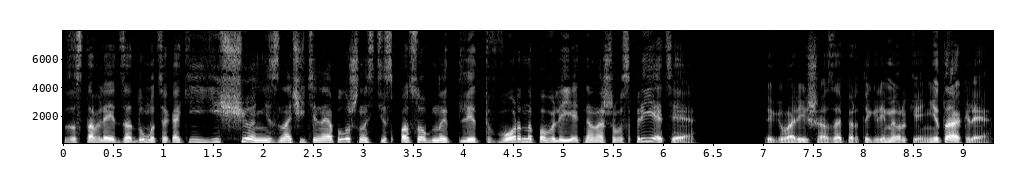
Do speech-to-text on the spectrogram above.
Заставляет задуматься, какие еще незначительные оплошности способны тлетворно повлиять на наше восприятие. Ты говоришь о запертой гримерке, не так ли?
